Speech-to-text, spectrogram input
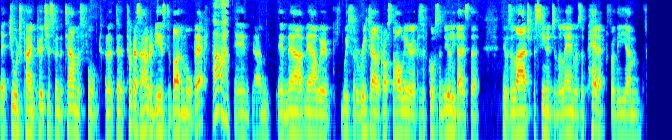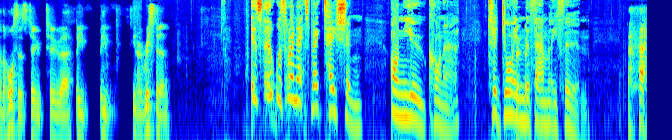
that George Pain purchased when the town was formed, and it, it took us hundred years to buy them all back. Oh, And um, and now now we're we sort of retail across the whole area because of course in the early days the there was a large percentage of the land was a paddock for the um, for the horses to to uh, be be you know rested in. is there was there an expectation on you, Conor, to join the family firm?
